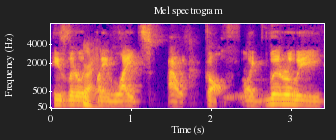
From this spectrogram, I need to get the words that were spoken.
He's literally Right. playing lights out golf. Like literally,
